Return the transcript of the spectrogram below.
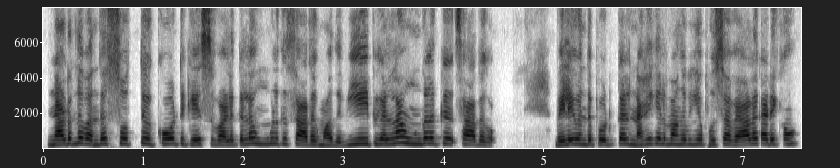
நடந்து வந்த சொத்து கோர்ட்டு கேஸ் வழக்கெல்லாம் உங்களுக்கு சாதகமாகுது. விஐபிகள்லாம் உங்களுக்கு சாதகம். விலை வந்த பொருட்கள் நகைகள் வாங்குவீங்க. புதுசாக வேலை கிடைக்கும்.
